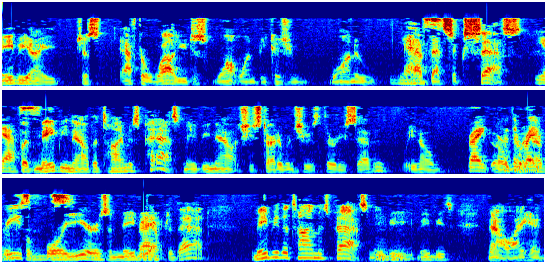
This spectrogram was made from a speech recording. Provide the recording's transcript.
maybe I just after a while you just want one because you want to Yes. have that success. Yes. But maybe now the time has passed. Maybe now she started when she was 37. You know, right or for the whatever right reasons. for four years, and maybe Right. after that, maybe the time has passed. Maybe Mhm. maybe it's now. I had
